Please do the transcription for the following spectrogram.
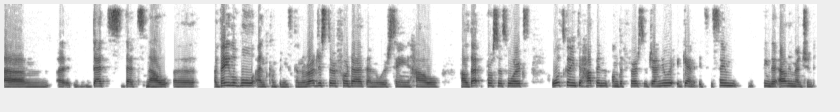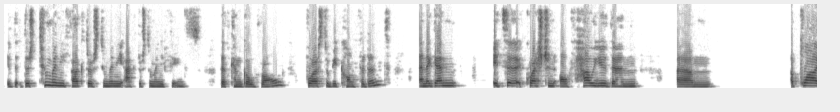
um, uh, that's that's now uh, available, and companies can register for that. And we're seeing how how that process works. What's going to happen on the first of January? Again, it's the same thing that Allie mentioned. It, there's too many factors, too many actors, too many things that can go wrong for us to be confident. And again, it's a question of how you then um, apply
